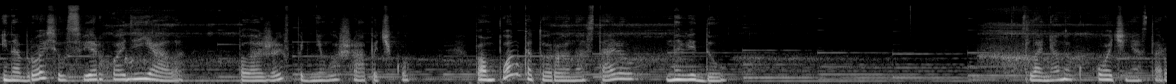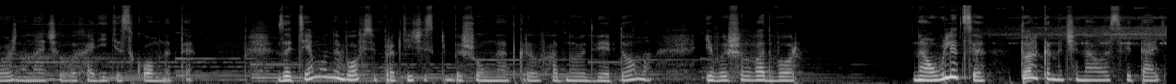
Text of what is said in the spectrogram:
и набросил сверху одеяло, положив под него шапочку – помпон, который он оставил на виду. Слоненок очень осторожно начал выходить из комнаты. Затем он и вовсе практически бесшумно открыл входную дверь дома и вышел во двор. На улице только начинало светать.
